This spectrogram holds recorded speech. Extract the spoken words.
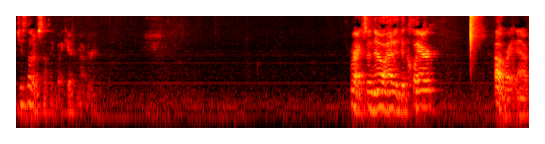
I just thought of something, but I can't remember. Right, so know how to declare. Oh, right now.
